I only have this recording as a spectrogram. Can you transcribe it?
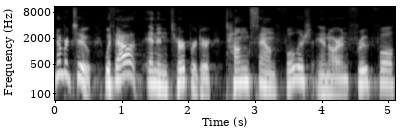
Number two, without an interpreter, tongues sound foolish and are unfruitful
